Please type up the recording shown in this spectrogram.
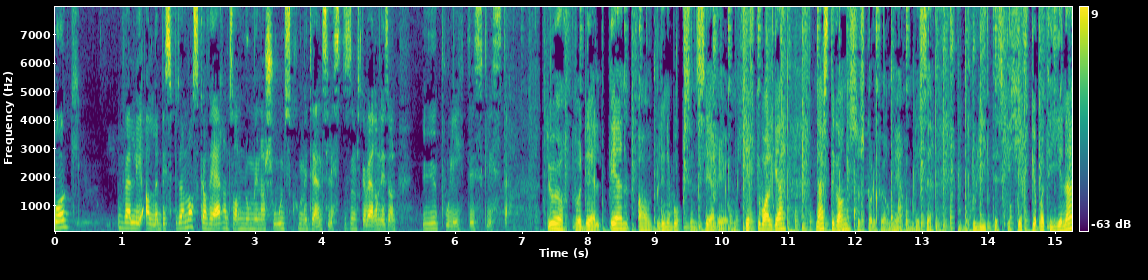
òg vel i alle bispedømmer skal være en sånn nominasjonskomiteens liste, som skal være en litt sånn upolitisk liste. Du har hørt på del én av Blindebukk sin serie om kirkevalget. Neste gang så skal du få høre mer om disse politiske kirkepartiene.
